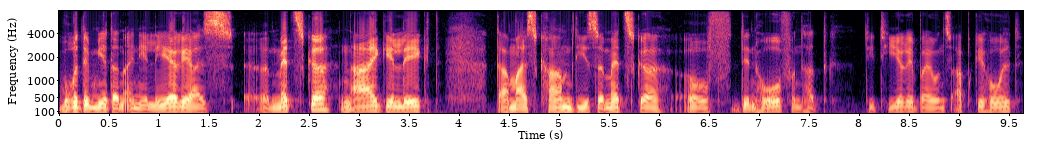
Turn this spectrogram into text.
wurde mir dann eine Lehre als äh, Metzger nahegelegt. Damals kam dieser Metzger auf den Hof und hat die Tiere bei uns abgeholt.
